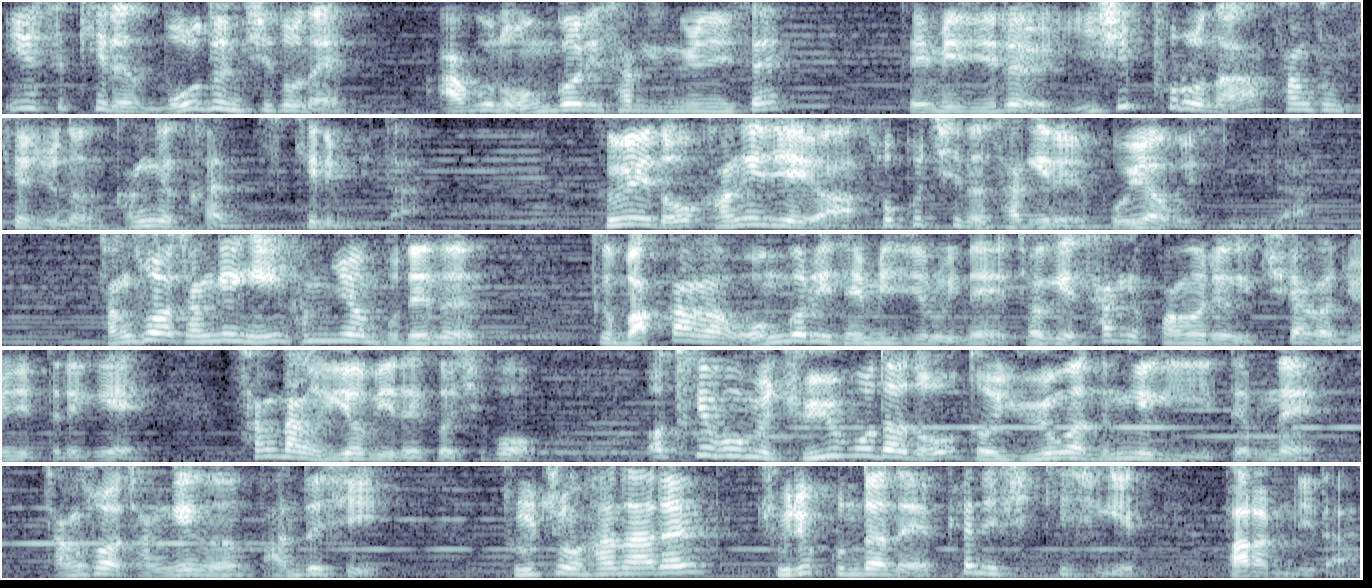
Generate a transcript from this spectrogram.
이 스킬은 모든 지도 내 아군 원거리 사격 유닛의 데미지를 20%나 상승시켜주는 강력한 스킬입니다. 그 외에도 강해지와 솟구치는 사기를 보유하고 있습니다. 장수와 장갱이 합류한 부대는 그 막강한 원거리 데미지로 인해 적의 사격 방어력이 취약한 유닛들에게 상당 위협이 될 것이고 어떻게 보면 주유보다도 더 유용한 능력이기 때문에 장수와 장갱은 반드시 둘 중 하나를 주력 군단에 편입시키시길 바랍니다.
